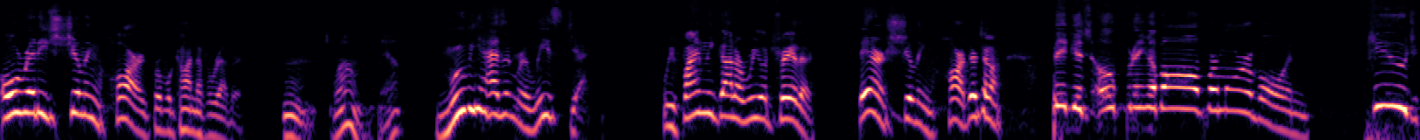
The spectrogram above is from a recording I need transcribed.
already shilling hard for Wakanda Forever? Well yeah Movie hasn't released yet. We finally got a real trailer. They are shilling hard. They're talking biggest opening of all for Marvel and huge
